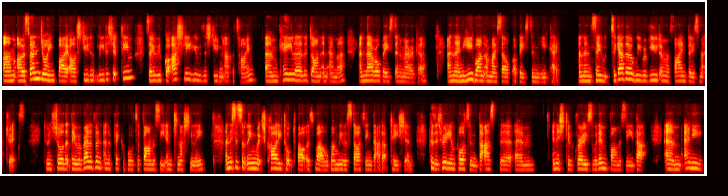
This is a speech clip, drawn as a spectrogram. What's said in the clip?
Um, I was then joined by our student leadership team. So we've got Ashley, who was a student at the time, um, Kayla, Ladon, and Emma, and they're all based in America. And then Yiwon and myself are based in the UK. And then so together we reviewed and refined those metrics to ensure that they were relevant and applicable to pharmacy internationally. And this is something which Carly talked about as well when we were starting the adaptation, because it's really important that as the um, initiative grows within pharmacy, that um, any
